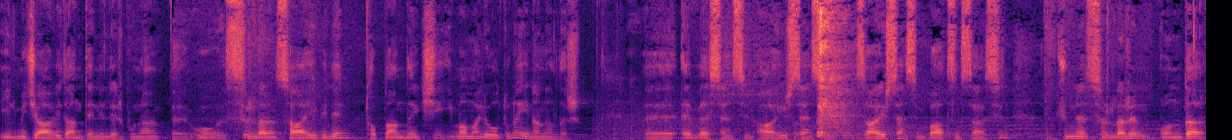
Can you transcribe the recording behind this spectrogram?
İlmi cavidan denilir buna. Ee, O sırların sahibinin toplandığı kişi İmam Ali olduğuna inanılır. Ee, evvel sensin, ahir sensin, zahir sensin, batın sensin. Cümle sırların onda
